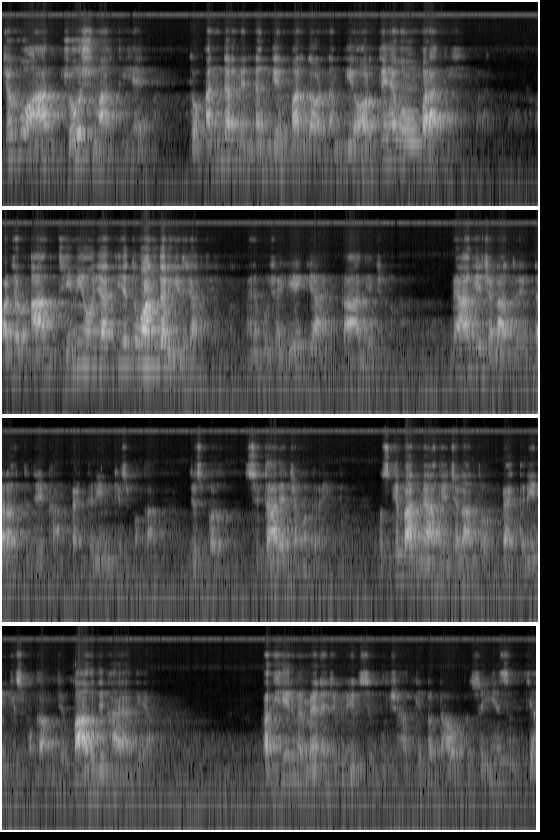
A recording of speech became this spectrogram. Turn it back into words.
جب وہ آگ جوش مارتی ہے، تو اندر میں ننگے مرد اور ننگی عورتیں ہیں، وہ اوپر آتی ہیں۔ اور جب آگ دھیمی ہو جاتی ہے، تو وہ اندر گر جاتے ہیں۔ میں نے پوچھا، یہ کیا ہے؟ کہا، آگے چلو۔ میں آگے چلا تو ایک درخت دیکھا، بہترین قسم کا، جس پر ستارے چمک رہے تھے۔ اس کے بعد میں آگے چلا تو بہترین قسم کا مجھے باغ دکھایا گیا۔ اخیر میں میں نے جبریل سے پوچھا کہ بتاؤ تو صحیح یہ سب کیا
